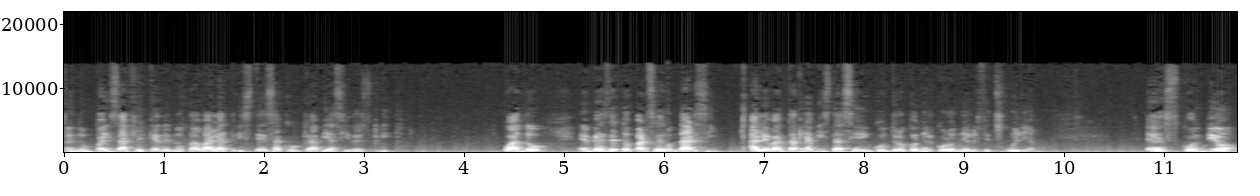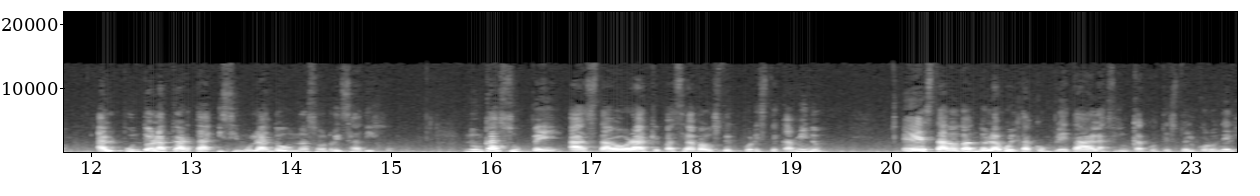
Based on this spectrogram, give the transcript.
en un paisaje que denotaba la tristeza con que había sido escrito. Cuando, en vez de toparse con Darcy, al levantar la vista se encontró con el coronel Fitzwilliam, escondió al punto la carta y simulando una sonrisa dijo, Nunca supe hasta ahora que paseaba usted por este camino. He estado dando la vuelta completa a la finca, contestó el coronel,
